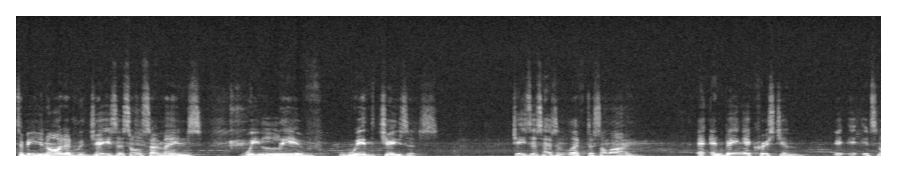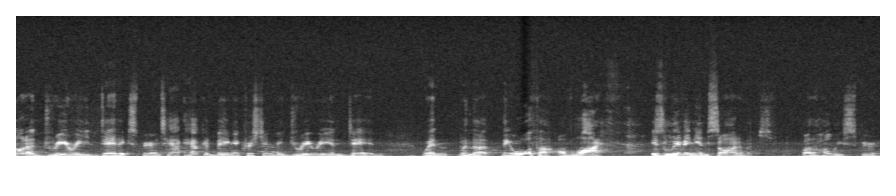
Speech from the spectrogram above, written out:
to be united with Jesus also means we live with Jesus. Jesus hasn't left us alone. And being a Christian, it's not a dreary, dead experience. How, how could being a Christian be dreary and dead when, when the, the author of life is living inside of us by the Holy Spirit?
